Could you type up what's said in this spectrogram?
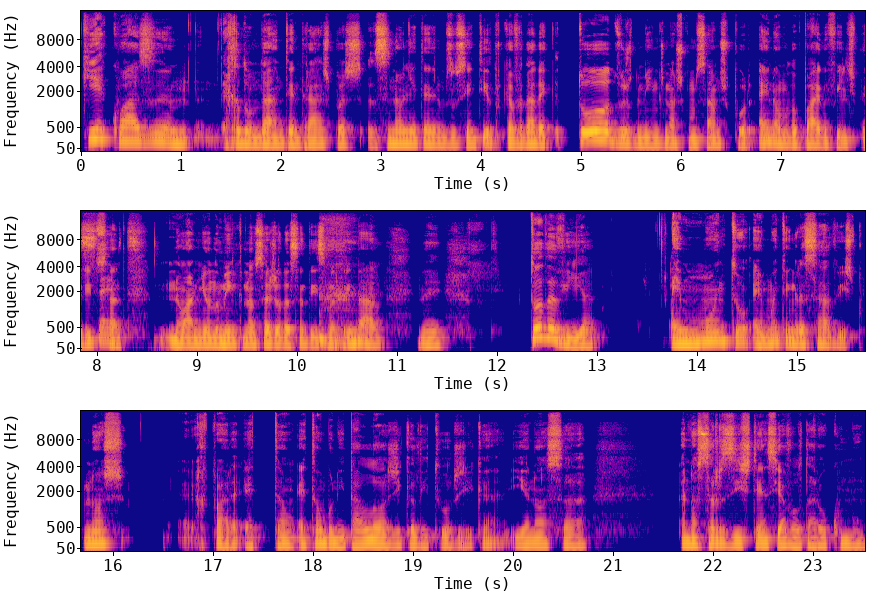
Que é quase hum, redundante, entre aspas, se não lhe entendermos o sentido, porque a verdade é que todos os domingos nós começamos por em nome do Pai, do Filho e do Espírito certo. Santo. Não há nenhum domingo que não seja da Santíssima Trindade. né? Todavia, é muito, é muito engraçado isto, porque nós, eh, repara, é tão, é tão bonita a lógica litúrgica e a nossa a nossa resistência a voltar ao comum.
